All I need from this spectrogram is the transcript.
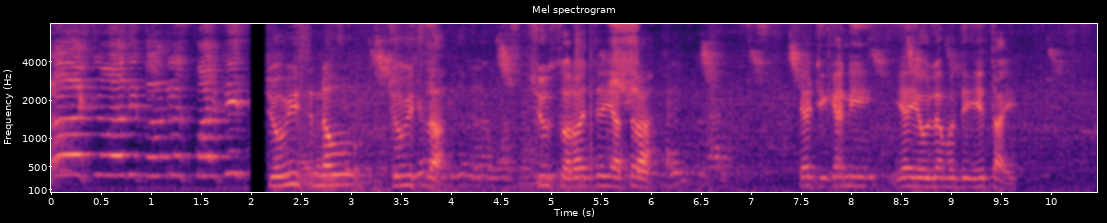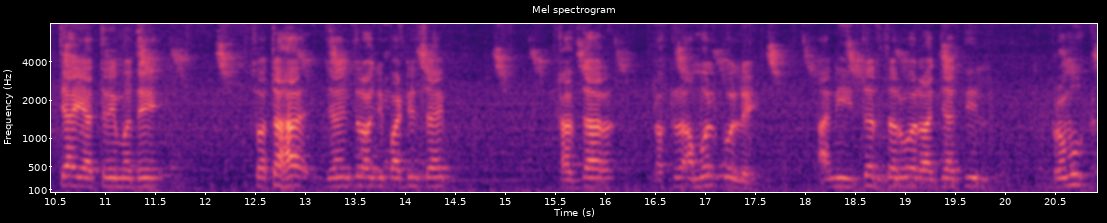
राष्ट्रवादी काँग्रेस पार्टी चोवीस नऊ चोवीसला. शिवस्वराज्य यात्रा या ठिकाणी या येवल्यामध्ये येत आहे. त्या यात्रेमध्ये स्वतः जयंतरावजी पाटील साहेब खासदार डॉक्टर अमोल कोल्हे आणि इतर सर्व राज्यातील प्रमुख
